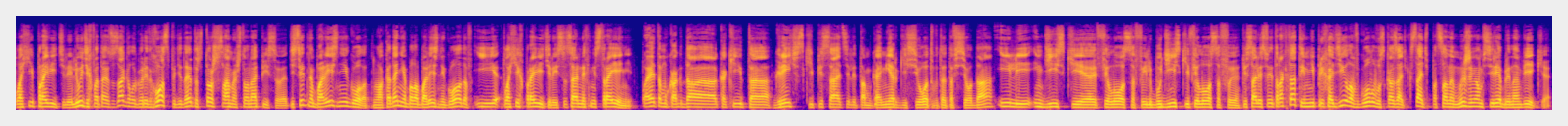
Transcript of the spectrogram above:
плохие правители. Люди хватаются за голову и говорят, господи, да это же то же самое, что он описывает. Действительно, болезнь болезни и голод. Ну а когда не было болезней, голодов и плохих правителей, и социальных нестроений? Поэтому, когда какие-то греческие писатели, там Гомер, Гесиот, вот это все, да, или индийские философы, или буддийские философы писали свои трактаты, им не приходило в голову сказать, кстати, пацаны, мы живем в Серебряном веке.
